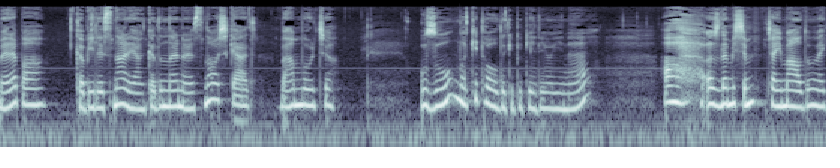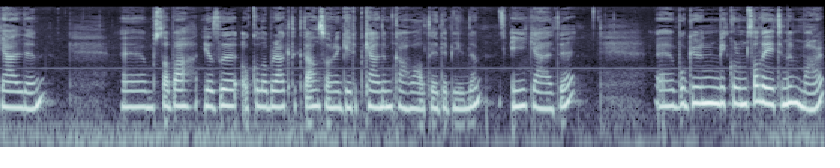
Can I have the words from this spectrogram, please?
Merhaba, kabilesini arayan kadınların arasına hoş geldin. Ben Burcu. Uzun vakit oldu gibi geliyor yine. Ah, özlemişim. Çayımı aldım ve geldim. Ee, bu sabah yazı okula bıraktıktan sonra gelip kendim kahvaltı edebildim. İyi geldi. Ee, bugün bir kurumsal eğitimim var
